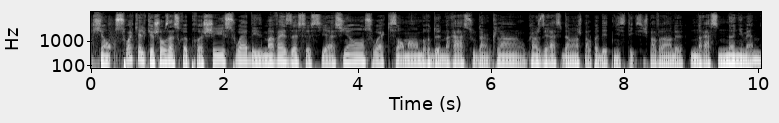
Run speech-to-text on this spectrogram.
qui ont soit quelque chose à se reprocher, soit des mauvaises associations, soit qui sont membres d'une race ou d'un clan. Quand je dis race, évidemment, je parle pas d'ethnicité. Si je parle vraiment d'une race non humaine,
